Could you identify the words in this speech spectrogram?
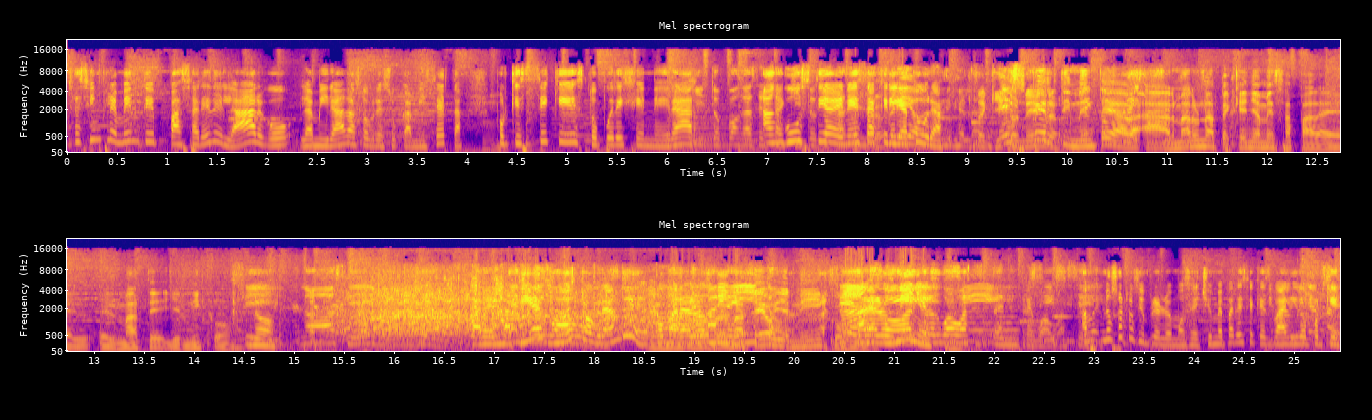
o sea, simplemente pasaré de largo la mirada sobre su camiseta, porque sé que esto puede generar Saquito, angustia en esa criatura. ¿Es negro. pertinente a, a armar una pequeña mesa para el, el mate y el Nico? Sí. No. No, sí. Pero- Para el Matías nuestro grande El, o para los el niños. Mateo y el Nico. Sí, Para los niños. los guaguas estén entre guaguas. sí. A ver, nosotros siempre lo hemos hecho y me parece que es válido porque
